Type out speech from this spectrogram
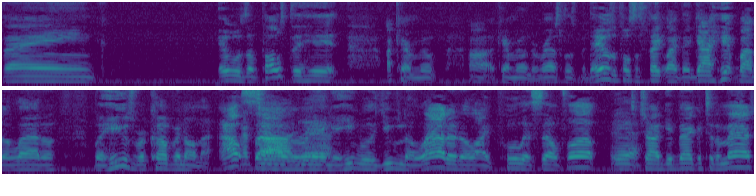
think it was supposed to hit. I can't remember. Uh, I can't remember the wrestlers, but they was supposed to fake like they got hit by the ladder, but he was recovering on the outside, of the ring, yeah. and he was using the ladder to like pull itself up Yeah. to try to get back into the match.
